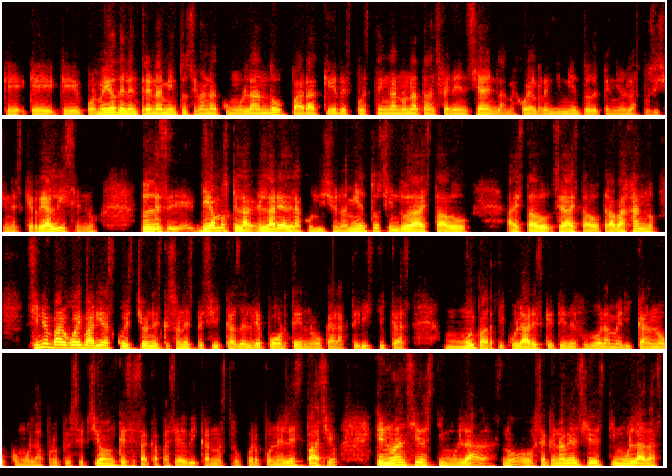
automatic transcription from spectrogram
que, por medio del entrenamiento se van acumulando para que después tengan una transferencia en la mejora del rendimiento dependiendo de las posiciones que realicen. Entonces, eh, digamos que el área del acondicionamiento sin duda ha estado, ha estado, se ha estado trabajando. Sin embargo, hay varias cuestiones que son específicas del deporte, ¿no? Características muy particulares que tiene el fútbol americano, como la propiocepción, que es esa capacidad de ubicar nuestro cuerpo en el espacio, que no han sido estimuladas, ¿no? O sea, que no habían sido estimuladas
